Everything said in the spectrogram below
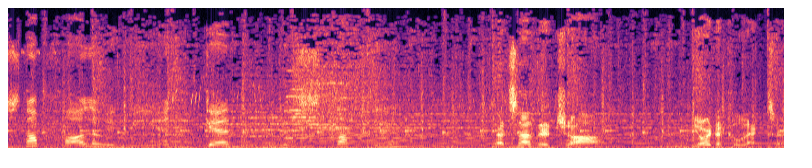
Stop following me and get this stuff here. That's not their job. You're the collector.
